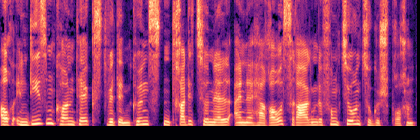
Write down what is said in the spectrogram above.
Auch in diesem Kontext wird den Künsten traditionell eine herausragende Funktion zugesprochen.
